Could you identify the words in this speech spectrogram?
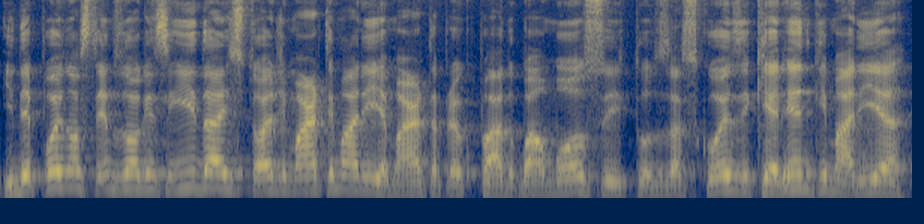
E depois nós temos logo em seguida a história de Marta e Maria. Marta preocupada com o almoço e todas as coisas e querendo que Maria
